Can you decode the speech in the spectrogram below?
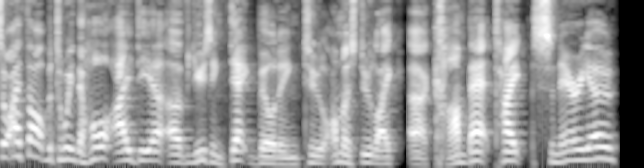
So I thought between the whole idea of using deck building to almost do like a combat type scenario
